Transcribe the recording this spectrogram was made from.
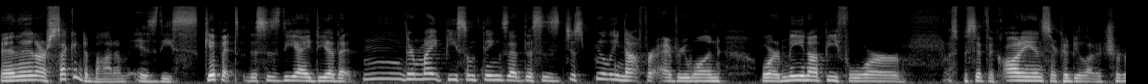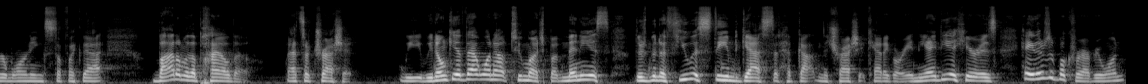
And then our second to bottom is the skip it. This is the idea that mm, there might be some things that this is just really not for everyone, or it may not be for a specific audience. There could be a lot of trigger warnings, stuff like that. Bottom of the pile, though, that's our trash it we we don't give that one out too much, but many is there's been a few esteemed guests that have gotten the trash it category. And the idea here is, hey, there's a book for everyone.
